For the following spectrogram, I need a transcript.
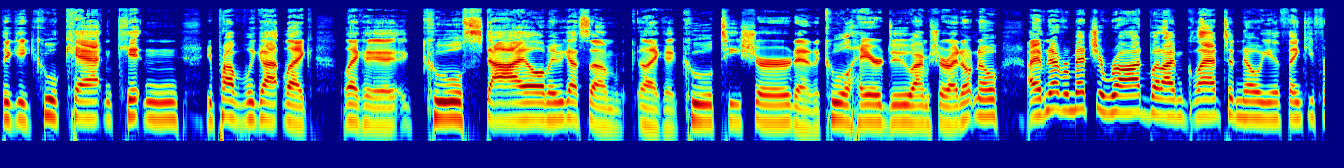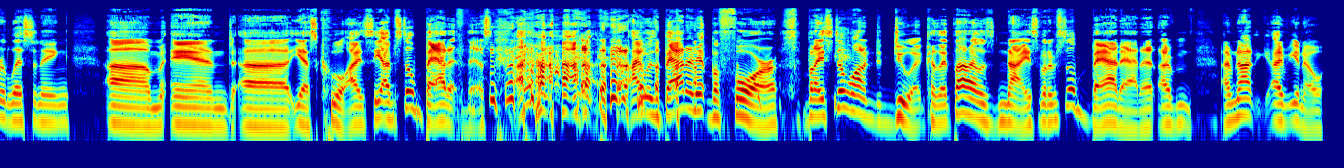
The cool cat and kitten. You probably got like like a cool style. Maybe got some like a cool T-shirt and a cool hairdo. I'm sure. I don't know. I have never met you, Rod, but I'm glad to know you. Thank you for listening. Um and uh yes, cool. I see. I'm still bad at this. I was bad at it before, but I still wanted to do it because I thought I was nice. But I'm still bad at it. I'm I'm not. I you know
